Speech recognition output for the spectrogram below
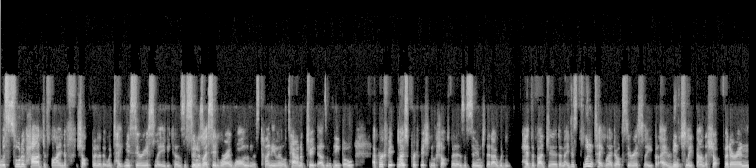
it was sort of hard to find a shop fitter that would take me seriously because as soon as I said where I was in this tiny little town of 2,000 people, a prof- most professional shop fitters assumed that I wouldn't have the budget and they just wouldn't take my job seriously. But I eventually found a shop fitter in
